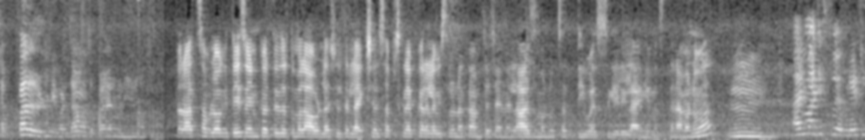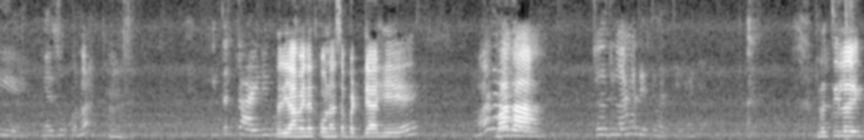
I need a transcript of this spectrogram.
चप्पल तर आजचा ब्लॉग इथेच एंड करते. जर तुम्हाला आवडला असेल तर लाईक शेअर सबस्क्राईब करायला विसरू नका. आमच्या चॅनलला आज मनूचा दिवस गेलेला आहे. मस्त ना म्हणू आणि माझी फेवरेट ही आहे ना? तर या महिन्यात कोणाचा बड्डे आहे? माझा. जुलै मध्ये न तिला एक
